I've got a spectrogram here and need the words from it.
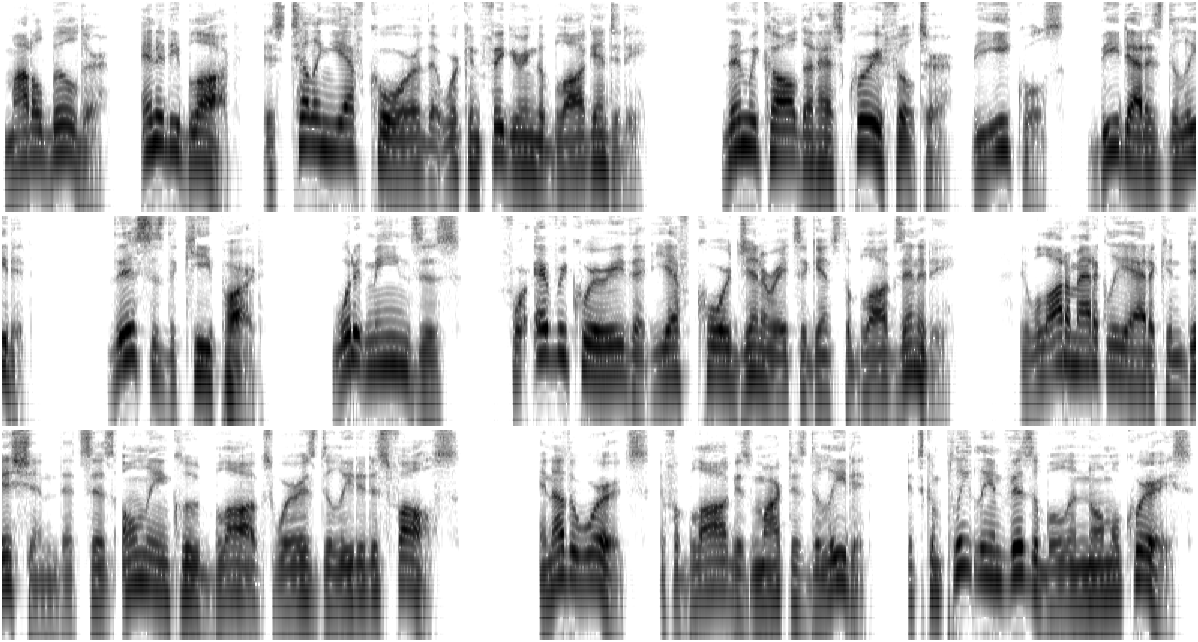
Model Builder, Entity Blog, is telling EF Core that we're configuring the blog entity. Then we call that .has query filter b equals b.isDeleted. This is the key part. What it means is, for every query that EF Core generates against the blog's entity, it will automatically add a condition that says only include blogs where isDeleted is false. In other words, if a blog is marked as deleted, it's completely invisible in normal queries.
